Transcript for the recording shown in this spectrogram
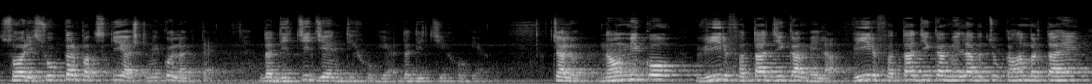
सॉरी शुक्ल पक्ष की अष्टमी को लगता है। ददीची जयंती हो गया ददीची हो गया। चलो, नवमी को वीर फतेह जी का मेला। वीर फतेह जी का मेला बच्चों कहाँ बढ़ता है?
